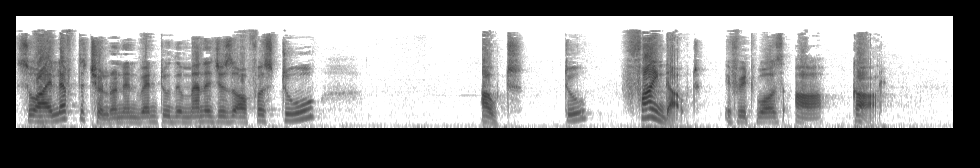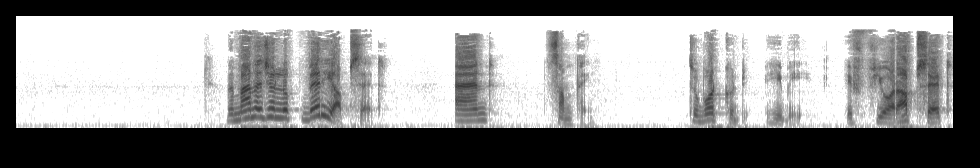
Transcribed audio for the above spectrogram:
So I left the children and went to the manager's office to out, to find out if it was a car. The manager looked very upset and something. So what could he be? If you are upset,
